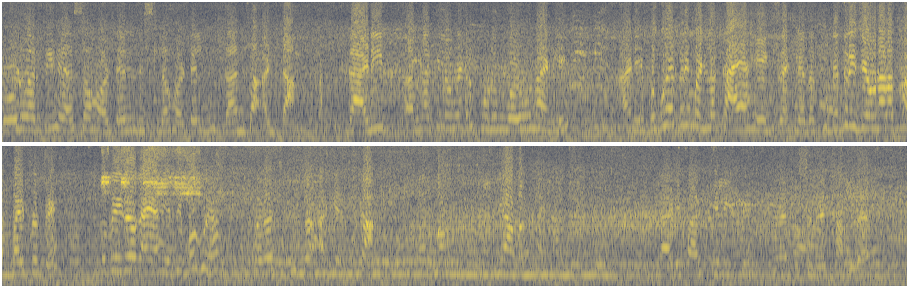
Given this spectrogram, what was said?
रोडवरती हे असं हॉटेल दिसलं हॉटेल भूतांचा अड्डा. गाडी अर्धा किलोमीटर पुढून वळून आणली. आणि बघूया तरी म्हटलं काय आहे एक्झॅक्टली आता कुठेतरी जेवणाला थांबायचंच आहे. तर वेगळं काय आहे ते बघूया. खरंच फुलं आहे का? तर मग या मग गाडी पार्क केली इथे. आता सगळे चांगलं आहे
